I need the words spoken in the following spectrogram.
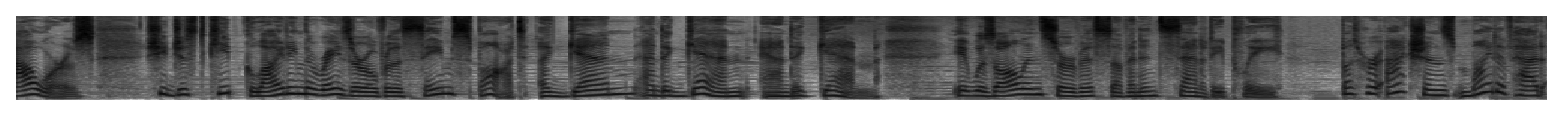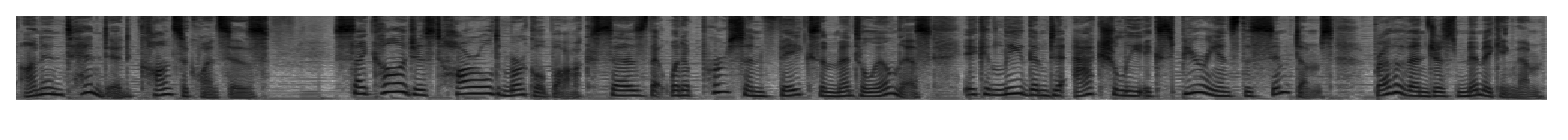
hours. She'd just keep gliding the razor over the same spot again and again and again. It was all in service of an insanity plea, but her actions might have had unintended consequences. Psychologist Harold Merckelbach says that when a person fakes a mental illness, it can lead them to actually experience the symptoms rather than just mimicking them.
